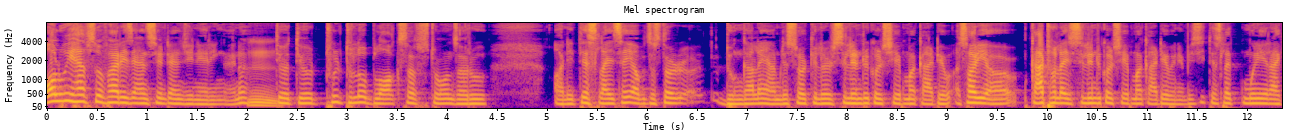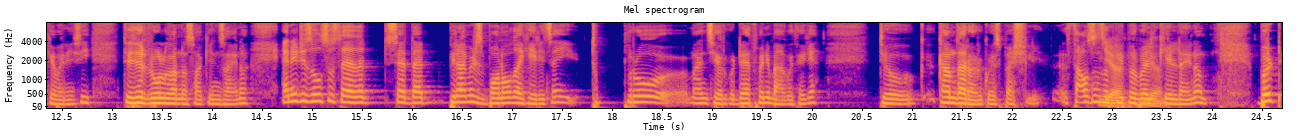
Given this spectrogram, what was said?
all we have so far is ancient engineering होइन? त्यो त्यो ठुल्ठुलो ब्लक्स अफ स्टोन्सहरू अनि त्यसलाई चाहिँ अब जस्तो ढुङ्गालाई हामीले सर्कुलर सिलिन्ड्रिकल सेपमा काट्यो सरी काठोलाई सिलिन्ड्रिकल सेपमा काट्यो भनेपछि त्यसलाई मुनि राख्यो भनेपछि त्यसरी रोल गर्न सकिन्छ होइन? And it is also say that set that pyramids बनाउँदाखेरि चाहिँ थुप्रो मान्छेहरूको डेथ पनि भएको थियो क्या त्यो कामदारहरूको especially thousands of people were killed होइन? बट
